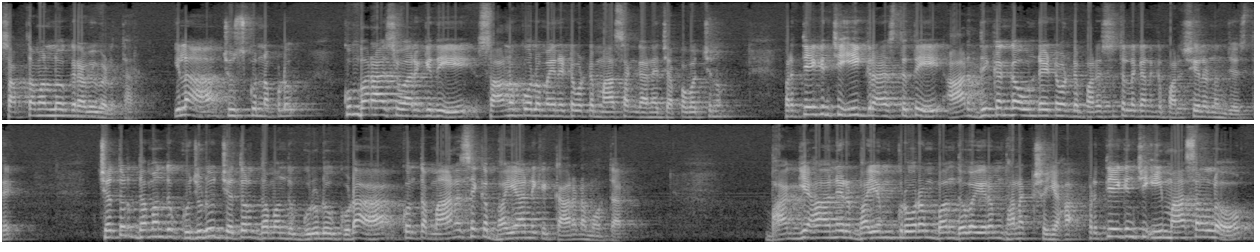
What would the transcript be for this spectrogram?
సప్తమంలోకి రవి వెళతారు. ఇలా చూసుకున్నప్పుడు కుంభరాశి వారికి ఇది సానుకూలమైనటువంటి మాసంగానే చెప్పవచ్చును. ప్రత్యేకించి ఈ గ్రహస్థితి ఆర్థికంగా ఉండేటువంటి పరిస్థితులు కనుక పరిశీలన చేస్తే చతుర్థమందు కుజుడు చతుర్థమందు గురుడు కూడా కొంత మానసిక భయానికి కారణమవుతారు. భాగ్యహానిర్భయం క్రూరం బంధువైరం ధనక్షయ. ప్రత్యేకించి ఈ మాసంలో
